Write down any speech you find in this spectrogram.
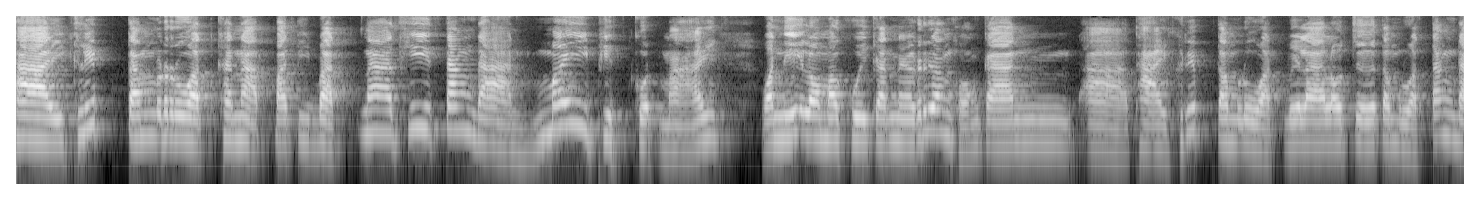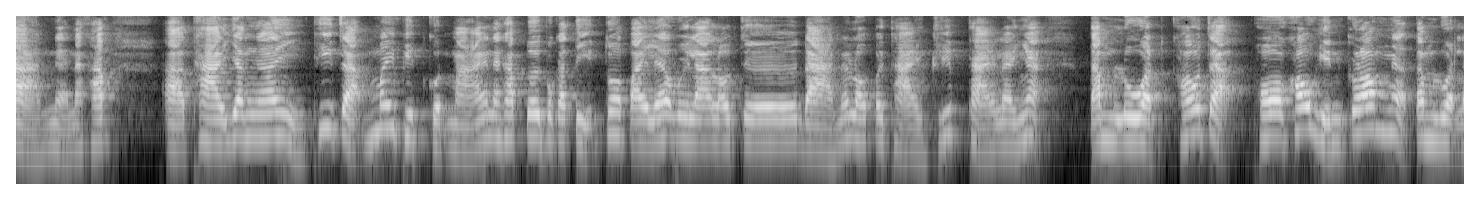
ถ่ายคลิปตำรวจขณะปฏิบัติหน้าที่ตั้งด่านไม่ผิดกฎหมาย วันนี้เรามาคุยกันในเรื่องของการาถ่ายคลิปตำรวจ เวลาเราเจอตำรวจตั้งด่านเนี่ยนะครับถ่ายยังไงที่จะไม่ผิดกฎหมายนะครับ โดยปกติทั่วไปแล้วเวลาเราเจอด่านแล้วเราไปถ่ายคลิปถ่ายอะไรเงี้ยตำรวจเขาจะพอเขาเห็นกล้องเนี่ยตำรวจห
